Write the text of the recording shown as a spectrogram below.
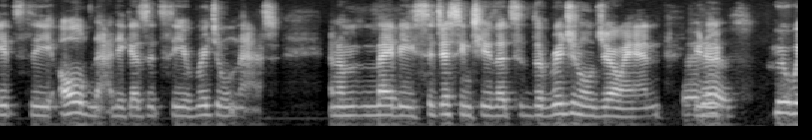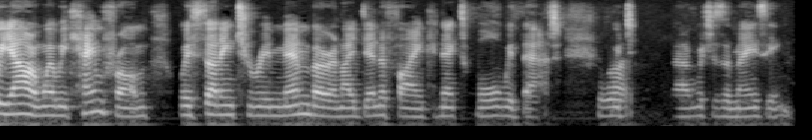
"It's the old Nat." He goes, "It's the original Nat." And I'm maybe suggesting to you that's the original Joanne. It you know, is. Who we are and where we came from, we're starting to remember and identify and connect more with that, right. which uh, which is amazing.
